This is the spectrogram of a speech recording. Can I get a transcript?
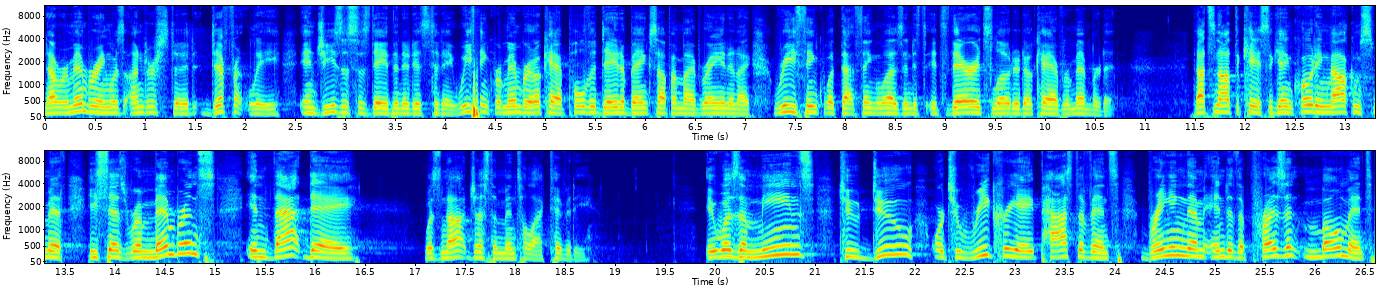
Now, remembering was understood differently in Jesus' day than it is today. We think, remember, okay, I pull the data banks up in my brain and I rethink what that thing was, and it's, it's there, it's loaded, okay, I've remembered it. That's not the case. Again, quoting Malcolm Smith, he says, Remembrance in that day was not just a mental activity. It was a means to do or to recreate past events, bringing them into the present moment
